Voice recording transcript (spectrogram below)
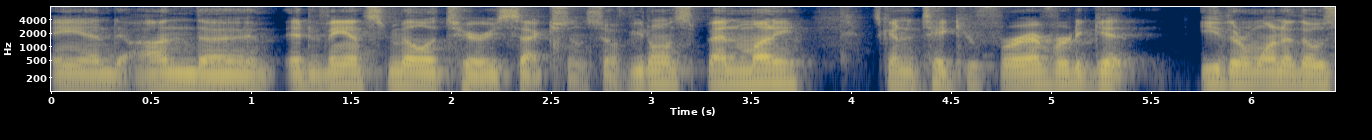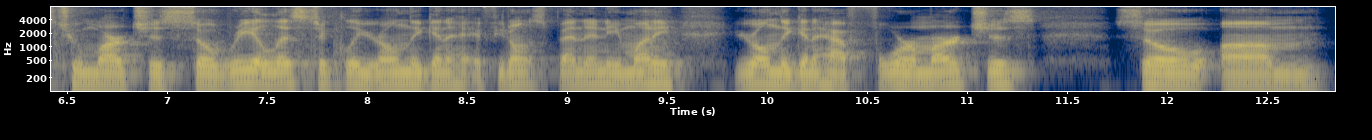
and on the advanced military section. So if you don't spend money, it's going to take you forever to get either one of those two marches. So realistically, you're only going to, if you don't spend any money, you're only going to have four marches. So um,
